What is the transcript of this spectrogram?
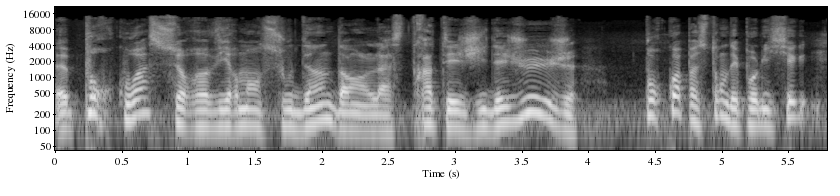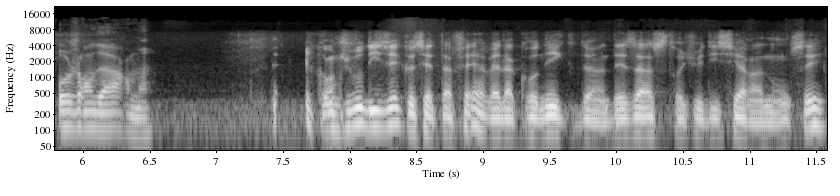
Euh, pourquoi ce revirement soudain dans la stratégie des juges? Pourquoi passe-t-on des policiers aux gendarmes? Quand je vous disais que cette affaire est la chronique d'un désastre judiciaire annoncé,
